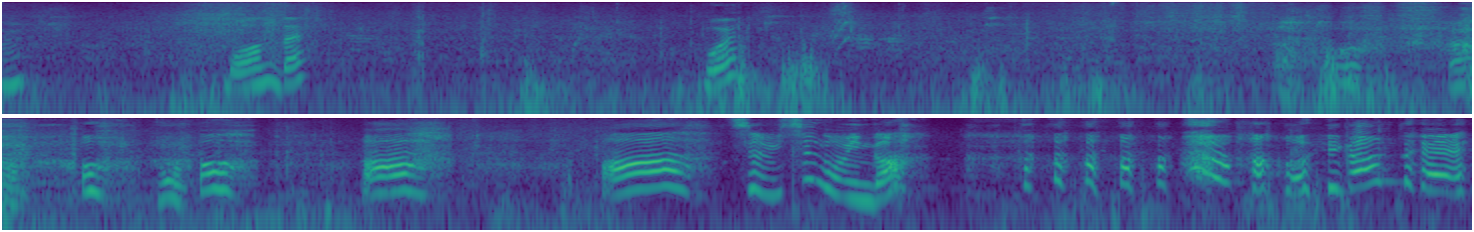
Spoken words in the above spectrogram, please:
응? 뭐 한대? 뭐해? 어, 어, 어, 아, 아, 진짜 미친놈인가? 아, 어디가 안 돼?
